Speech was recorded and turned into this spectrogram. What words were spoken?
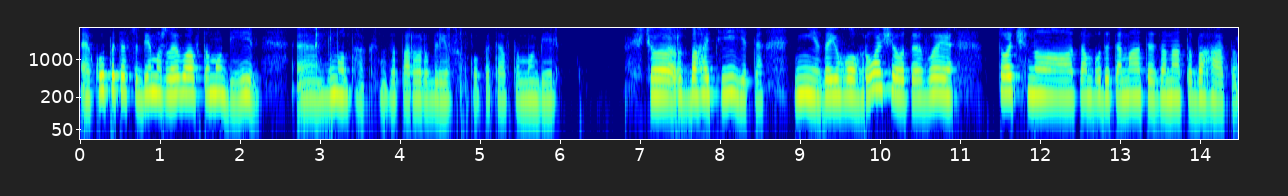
е, купите собі, можливо, автомобіль. Ну так, за пару рублів купите автомобіль. Що розбагатієте. Ні, за його гроші, от ви точно там будете мати занадто багато.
